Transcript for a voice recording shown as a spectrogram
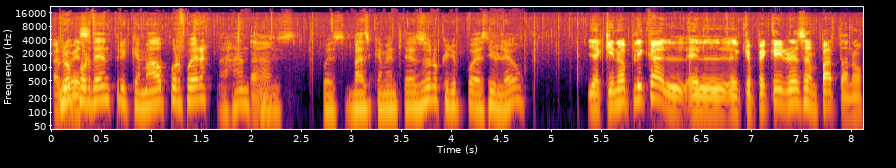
Al crudo revés. por dentro y quemado por fuera. Ajá, entonces, pues básicamente eso es lo que yo puedo decir, Leo. Y aquí no aplica el, el- el que peca y reza empata, ¿no?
